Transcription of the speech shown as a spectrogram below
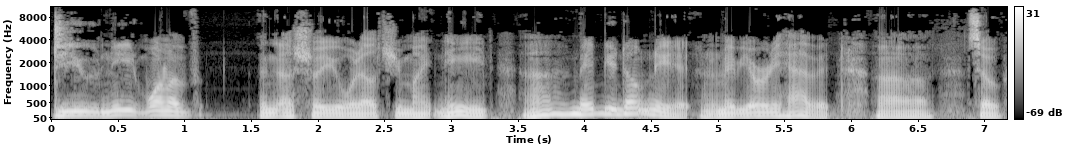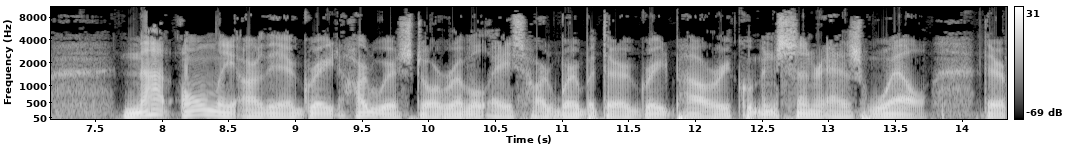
do you need one of and I'll show you what else you might need. Uh, maybe you don't need it, and maybe you already have it. Uh, so not only are they a great hardware store, Revell Ace Hardware, but they're a great power equipment center as well. Their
